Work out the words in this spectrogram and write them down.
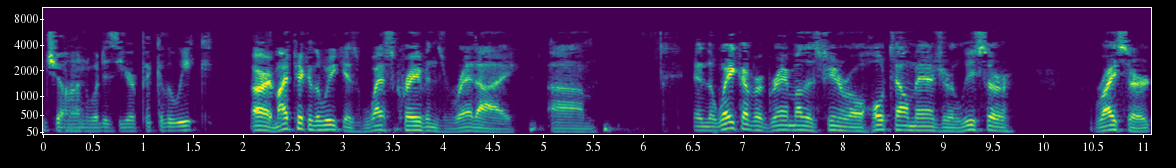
John, what is your pick of the week? All right, my pick of the week is Wes Craven's Red Eye. Um, in the wake of her grandmother's funeral, hotel manager Lisa Reisert,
